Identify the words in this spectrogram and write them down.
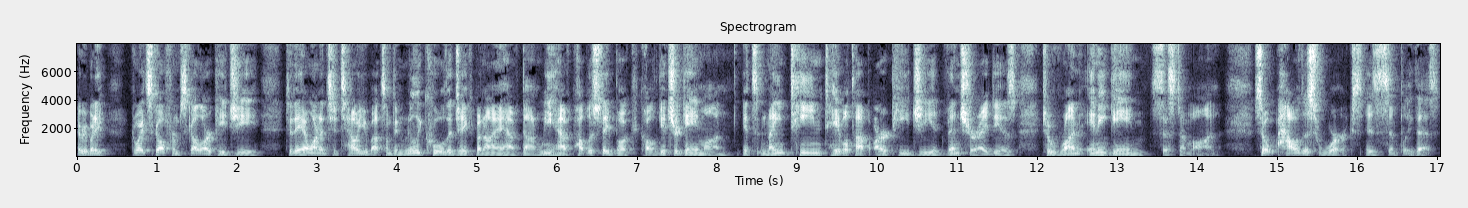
everybody, Dwight Skull from Skull RPG. Today I wanted to tell you about something really cool that Jacob and I have done. We have published a book called Get Your Game On. It's 19 tabletop RPG adventure ideas to run any game system on. So how this works is simply this.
